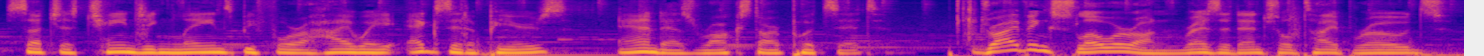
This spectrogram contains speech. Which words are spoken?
such as changing lanes before a highway exit appears, and as Rockstar puts it, driving slower on residential type roads,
